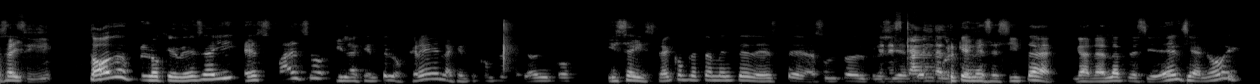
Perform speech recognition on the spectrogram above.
Sea, Sí. todo lo que ves ahí es falso y la gente lo cree, la gente compra el periódico y se distrae completamente de este asunto del presidente escándalo. porque necesita ganar la presidencia, ¿no? Y,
